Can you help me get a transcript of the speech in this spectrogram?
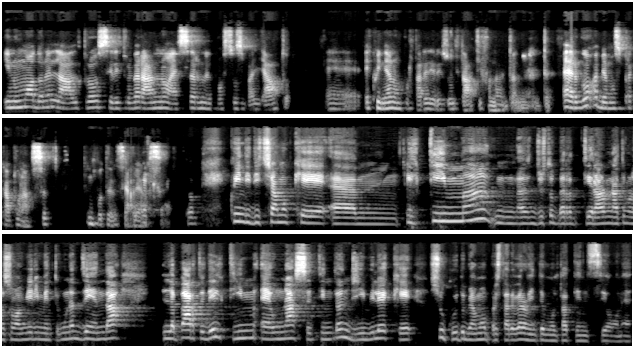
in un modo o nell'altro si ritroveranno a essere nel posto sbagliato eh, e quindi a non portare dei risultati fondamentalmente. Ergo abbiamo sprecato un asset. Un potenziale asset. Quindi diciamo che ehm, il team, mh, giusto per tirare un attimo la somma, mi viene in mente un'azienda la parte del team è un asset intangibile che, su cui dobbiamo prestare veramente molta attenzione.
